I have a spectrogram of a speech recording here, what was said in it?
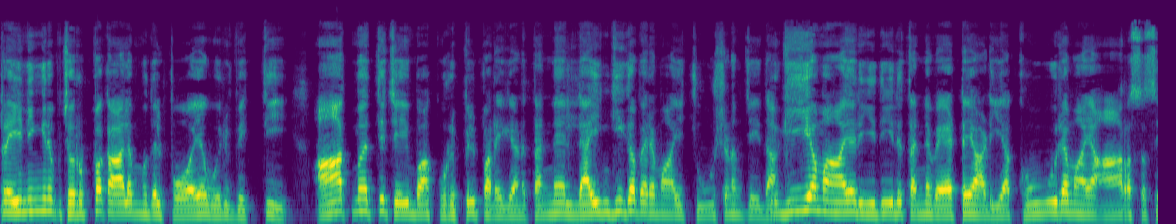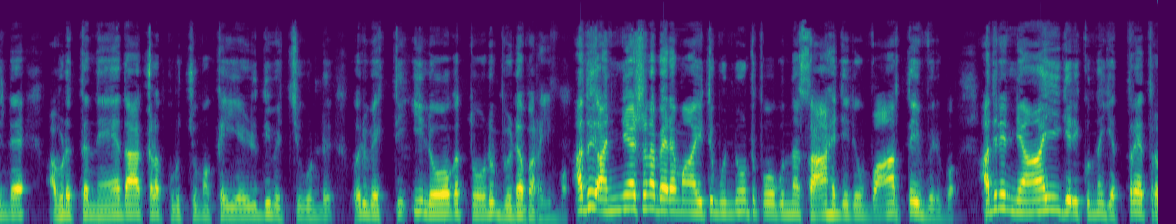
ട്രെയിനിങ്ങിന് ചെറുപ്പകാലം മുതൽ പോയ ഒരു വ്യക്തി ആത്മഹത്യ ചെയ്യുമ്പോൾ ആ കുറിപ്പിൽ പറയുകയാണ് തന്നെ ലൈംഗികപരമായി ചൂഷണം ചെയ്ത മൃഗീയമായ രീതിയിൽ തന്നെ വേട്ടയാടിയ ക്രൂരമായ ആർ എസ് എസിന്റെ അവിടുത്തെ നേതാക്കളെ കുറിച്ചുമൊക്കെ എഴുതി വെച്ചുകൊണ്ട് ഒരു വ്യക്തി ഈ ലോകത്തോട് വിട പറയുമ്പോൾ അത് അന്വേഷണപരമായിട്ട് മുന്നോട്ട് പോകുന്ന സാഹചര്യവും വാർത്തയും വരുമ്പോൾ അതിനെ ന്യായീകരിക്കുന്ന എത്ര എത്ര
